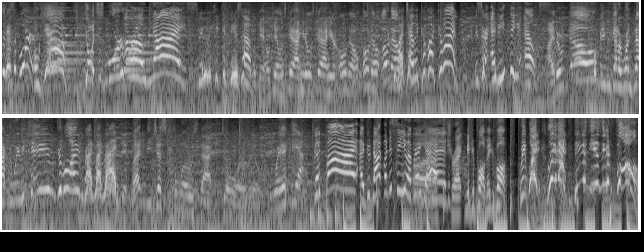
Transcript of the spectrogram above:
Oh, there's a board. oh yeah. Yo, it's his morph. Oh, nice. Maybe we can confuse him. Okay, okay, let's get out of here. Let's get out of here. Oh no, oh no, oh no. Come on, Tyler, come on, come on. Is there anything else? I don't know. Maybe we gotta run back the way we came. Come on. Run, run, run. Okay, let me just close that door real quick. Yeah, goodbye. I do not want to see you ever Uh, again. Shrek, make it fall, make it fall. Wait, what? Look at that! He just he doesn't even fall!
